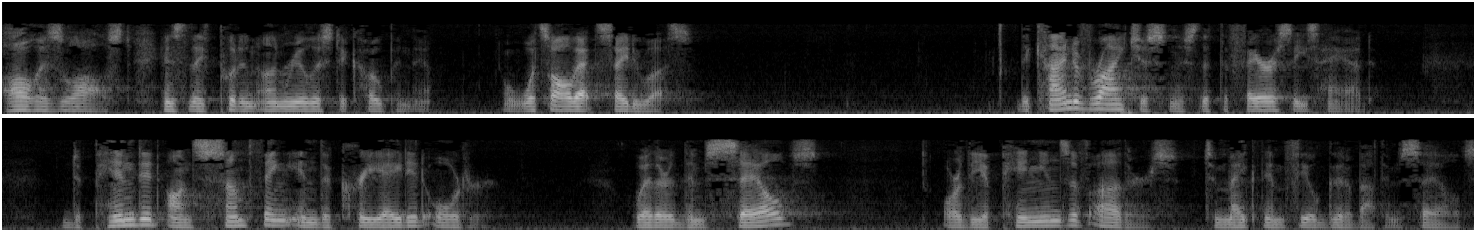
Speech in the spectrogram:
all is lost. And so they've put an unrealistic hope in them. Well, what's all that say to us? The kind of righteousness that the Pharisees had depended on something in the created order, whether themselves or the opinions of others, to make them feel good about themselves,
